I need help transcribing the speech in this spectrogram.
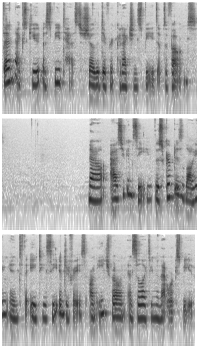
then execute a speed test to show the different connection speeds of the phones. Now, as you can see, the script is logging into the ATC interface on each phone and selecting the network speed.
